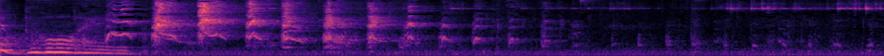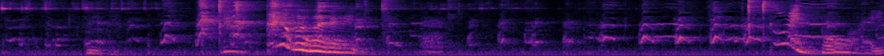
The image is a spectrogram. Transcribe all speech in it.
Good boy. Good. Good boy.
